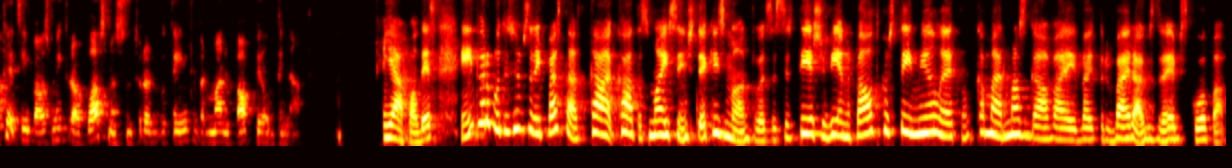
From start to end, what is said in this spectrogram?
attiecībā uz mikroplasmas, un tur varbūt Inte var mani papildināt. Jā, paldies. Inta, varbūt es jums arī pastāstīšu, kā, kā tas maisiņš tiek izmantots. Tas ir tieši viena peltkostīma ieliek, un kamēr mazgā vai, vai tur vairākas drēbes kopā.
